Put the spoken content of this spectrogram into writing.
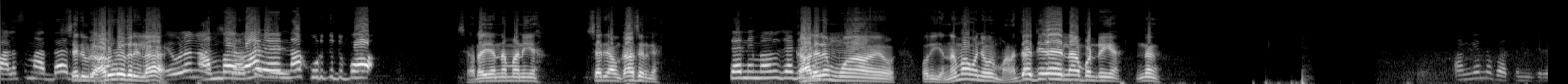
பழசு மாதிரி தான் சரி ஒரு. அறுபது ரூபா தெரியல ஐம்பது ரூபா? வேணும்னா கொடுத்துட்டு போ. சடா என்னம்மா நீங்க? சரி அவன் காசு இருங்க சரி நீ முதல்ல காலையில ஒரு என்னம்மா கொஞ்சம் ஒரு மனச்சாட்சியே எல்லாம் பண்றீங்க? இந்தாங்க. அங்க என்ன பாத்து நிக்கிற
